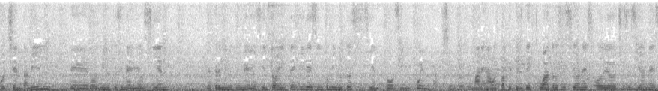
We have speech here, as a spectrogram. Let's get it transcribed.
80 mil, de dos minutos y medio 100, de tres minutos y medio 120 y de 5 minutos 150. 160. Manejamos paquetes de 4 sesiones o de 8 sesiones.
